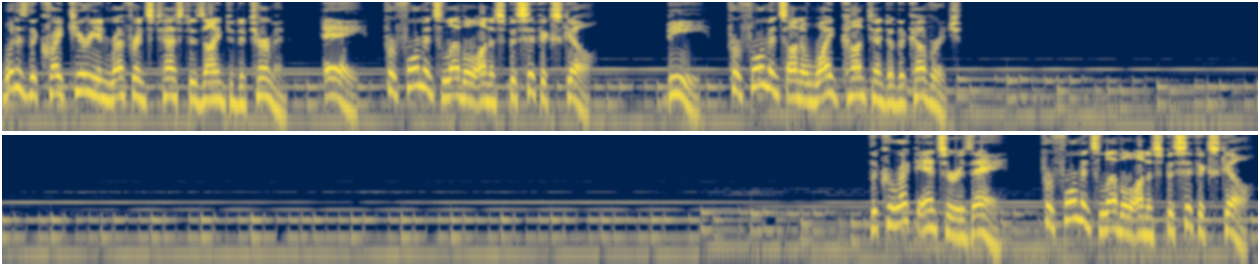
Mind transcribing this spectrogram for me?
What is the criterion reference test designed to determine? A. Performance level on a specific skill. B. Performance on a wide content of the coverage. The correct answer is A. Performance level on a specific skill.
